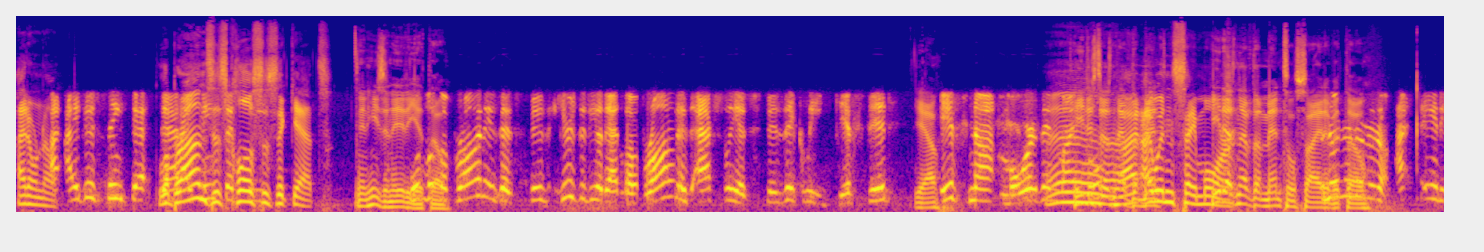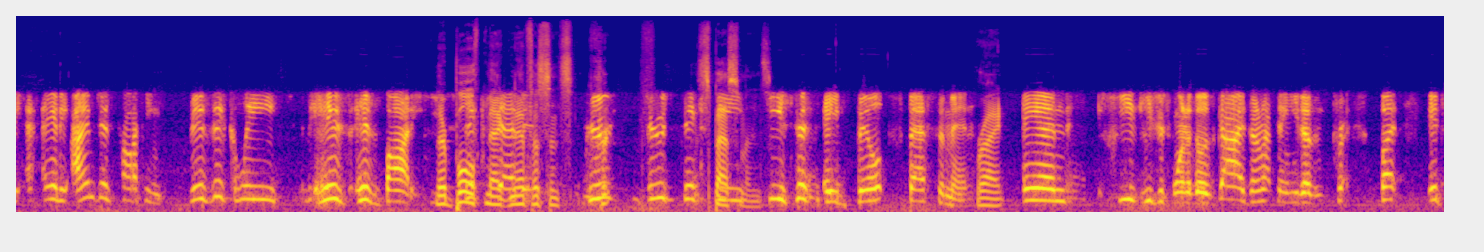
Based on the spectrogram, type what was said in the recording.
I don't know. I, I just think that, that LeBron's think as that close the- as it gets. And he's an idiot, well, though. LeBron is as phys- here's the deal that LeBron is actually as physically gifted, Yeah. if not more than Uh, Michael. he just doesn't have. I- The I wouldn't say more. He doesn't have the mental side no, of it, no, though. no, no, no, I, Andy, Andy, I'm just talking physically. His his body. He's They're both 6'7", magnificent Two, 260. specimens. He's just a built specimen. Right. and he he's just one of those guys. And I'm not saying he doesn't, pr- but it's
